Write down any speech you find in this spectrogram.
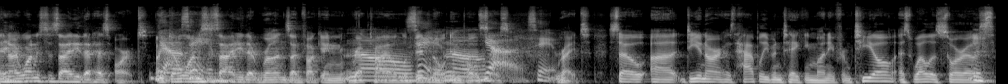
and I want a society that has art. I don't want a society that runs on fucking reptile No. libidinal No. impulses. Yeah, same. Right. So uh, DNR has happily been taking money from Thiel as well as Soros,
